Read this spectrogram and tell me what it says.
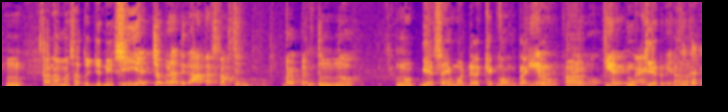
Hmm, tanaman satu jenis. iya coba lihat dari atas pasti berbentuk tuh Mo- Biasanya model kayak komplek Ngukir, tuh. kayak Ah, ngukir. Nah, ngukir. itu ah. kan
